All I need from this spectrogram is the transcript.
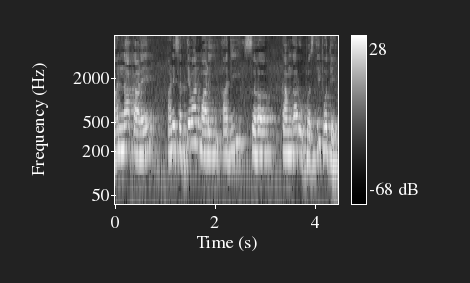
अण्णा काळे आणि सत्यवान माळी आदी सह कामगार उपस्थित होते.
